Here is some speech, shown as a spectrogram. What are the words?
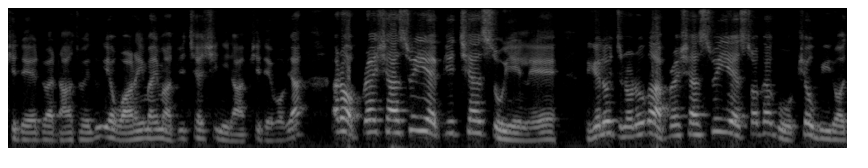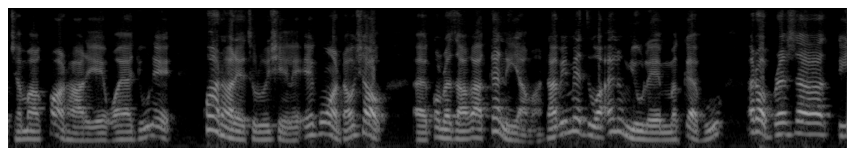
ဖြစ်တဲ့အတွက်ဒါဆိုရင်သူ့ရဲ့ wiring ပိုင်းမှာပြစ်ချက်ရှိနေတာဖြစ်တယ်ပေါ့ဗျာအဲ့တော့ pressure switch ရဲ့ပြစ်ချက်ဆိုရင်လေတကယ်လို့ကျွန်တော်တို့က pressure switch ရဲ့ socket ကိုဖြုတ်ပြီးတော့ jammer ခွထားတယ် wire ကြိုးနဲ့ခွထားတယ်ဆိုလို့ရှိရင်လေ aircon ကတောက်လျှောက်အဲ compressor ကကတ်နေရမှာဒါပေမဲ့သူကအဲ့လိုမျိုးလဲမကတ်ဘူးအဲ့တော့ pressure ဒီ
